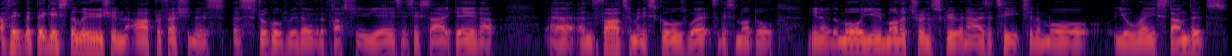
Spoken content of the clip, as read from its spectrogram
I think the biggest illusion that our profession has, has struggled with over the past few years is this idea that, uh, and far too many schools work to this model. You know, the more you monitor and scrutinise a teacher, the more you'll raise standards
